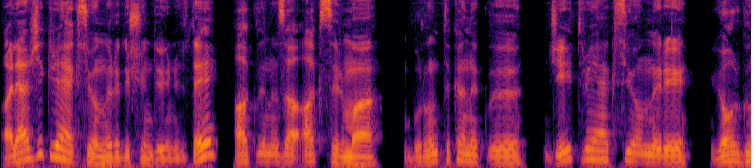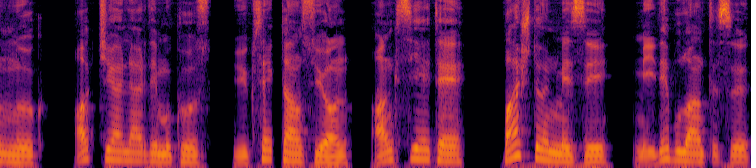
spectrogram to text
Alerjik reaksiyonları düşündüğünüzde aklınıza aksırma, burun tıkanıklığı, cilt reaksiyonları, yorgunluk, akciğerlerde mukus, yüksek tansiyon, anksiyete, baş dönmesi, mide bulantısı,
